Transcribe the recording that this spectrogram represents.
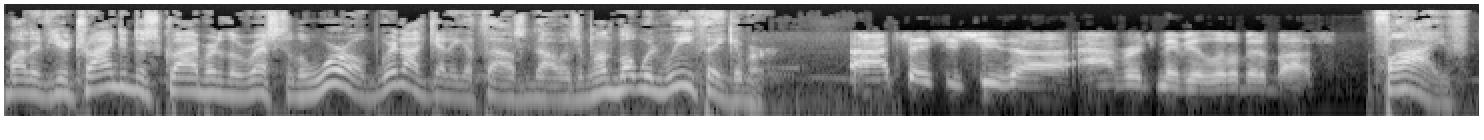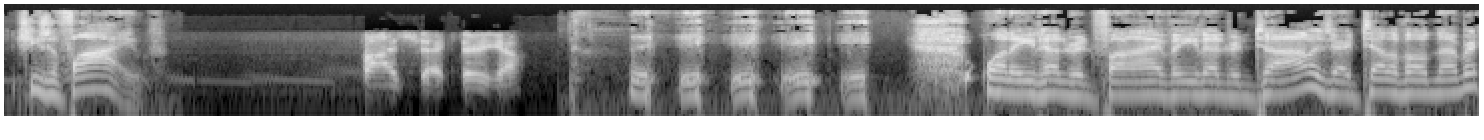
But if you're trying to describe her to the rest of the world, we're not getting a $1,000 a month. What would we think of her? I'd say she's, she's uh, average, maybe a little bit above. Five. She's a five. Five, six. There you go. 1-800-5800-TOM is our telephone number.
